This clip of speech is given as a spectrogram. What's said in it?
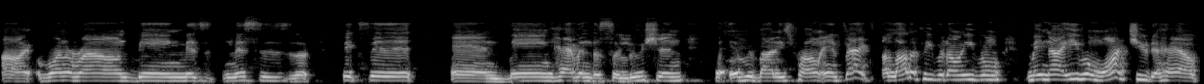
uh, run around being Ms., Mrs. Fix It and being having the solution to everybody's problem. In fact, a lot of people don't even may not even want you to have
